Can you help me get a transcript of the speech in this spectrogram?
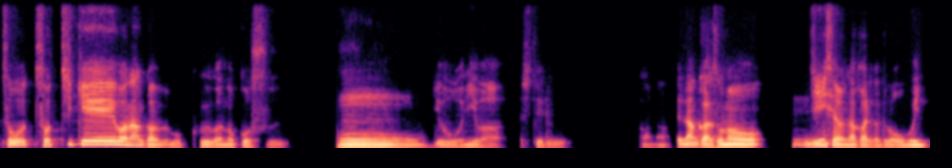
そそっち系はなんか僕は残すうん、ようにはしてるかな。でなんかその人生の中で例えば思い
